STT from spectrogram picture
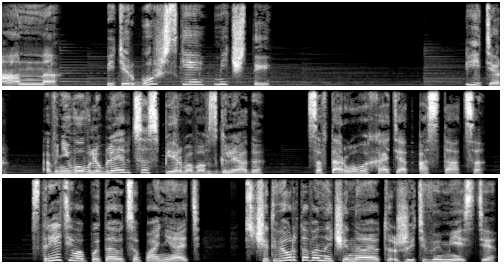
Анна. Петербургские мечты. Питер. В него влюбляются с первого взгляда. Со второго хотят остаться. С третьего пытаются понять. С четвертого начинают жить вместе.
